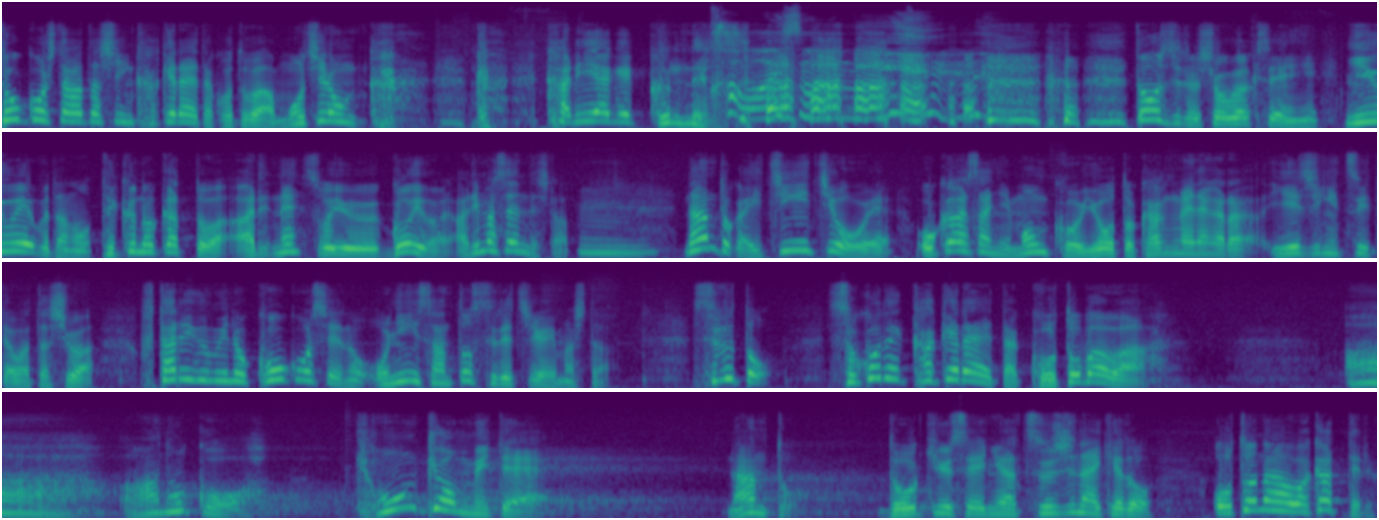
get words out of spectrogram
登校した私にかけられた言葉はもちろん刈 り上げくんです。当時の小学生にニューウェーブだのテクノカットはありねそういう語彙はありませんでした。うん。なんとか一日を終えお母さんに文句を言おうと考えながら家路に着いた私は2人組の高校生のお兄さんとすれ違いました。するとそこでかけられた言葉は「あああの子キョンキョン見て」なんと同級生には通じないけど大人は分かってる。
